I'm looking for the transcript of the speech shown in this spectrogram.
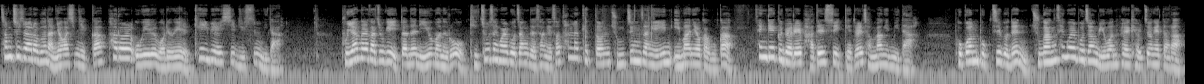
청취자 여러분 안녕하십니까? 8월 5일 월요일 KBLC 뉴스입니다. 부양할 가족이 있다는 이유만으로 기초생활보장 대상에서 탈락했던 중증장애인 이만여 가구가 생계급여를 받을 수 있게 될 전망입니다. 보건복지부는 중앙생활보장위원회 결정에 따라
